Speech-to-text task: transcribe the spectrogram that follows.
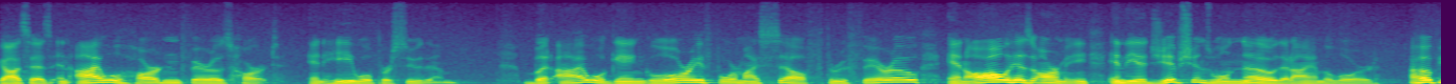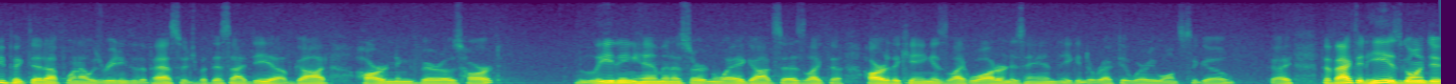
God says, And I will harden Pharaoh's heart, and he will pursue them. But I will gain glory for myself through Pharaoh and all his army, and the Egyptians will know that I am the Lord. I hope you picked that up when I was reading through the passage, but this idea of God hardening Pharaoh's heart leading him in a certain way. God says, like the heart of the king is like water in his hand, and he can direct it where he wants to go. Okay? The fact that he is going to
